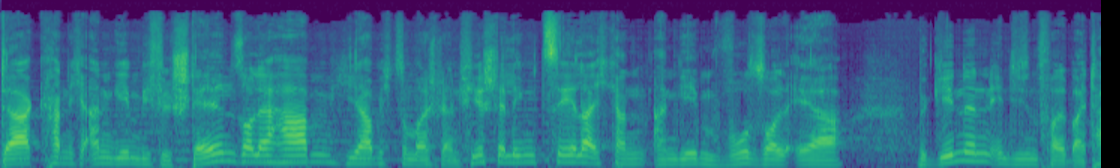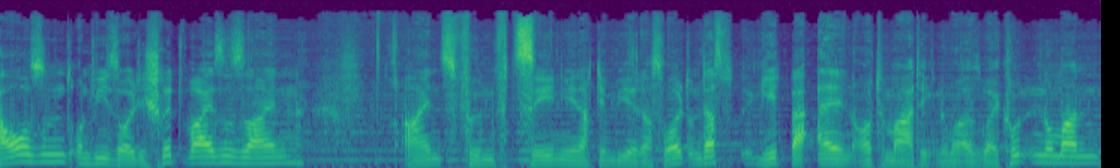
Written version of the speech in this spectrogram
da kann ich angeben, wie viele Stellen soll er haben. Hier habe ich zum Beispiel einen vierstelligen Zähler. Ich kann angeben, wo soll er beginnen, in diesem Fall bei 1000 und wie soll die Schrittweise sein. 1, 5, 10, je nachdem wie ihr das wollt. Und das geht bei allen Automatiknummern, also bei Kundennummern,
